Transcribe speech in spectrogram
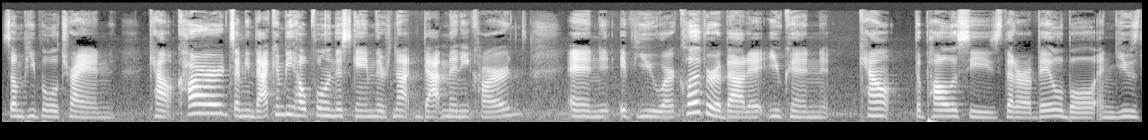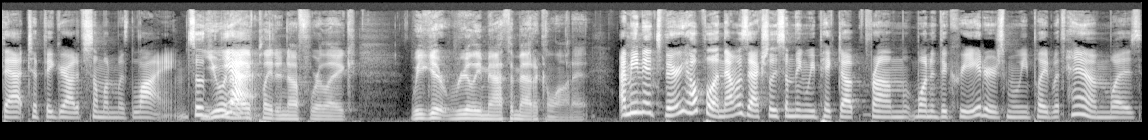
Some people try and count cards. I mean, that can be helpful in this game. There's not that many cards. And if you are clever about it, you can count the policies that are available and use that to figure out if someone was lying. So You and yeah. I have played enough where like we get really mathematical on it. I mean, it's very helpful, and that was actually something we picked up from one of the creators when we played with him. Was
